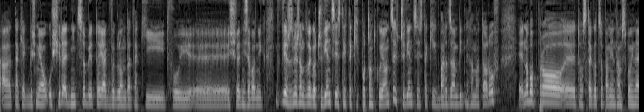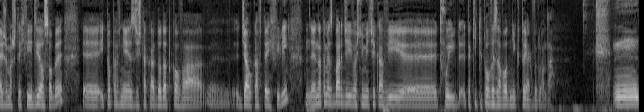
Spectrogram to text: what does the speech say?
a tak jakbyś miał uśrednić sobie to, jak wygląda taki twój średni zawodnik. Wiesz, zmierzam do tego, czy więcej jest tych takich początkujących, czy więcej jest takich bardzo ambitnych amatorów, no bo pro to z tego co pamiętam wspominałeś, że masz w tej chwili dwie osoby i to pewnie jest gdzieś taka dodatkowa działka w tej chwili. Natomiast bardziej właśnie mnie ciekawi e, twój taki typowy zawodnik, to jak wygląda? Mm,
